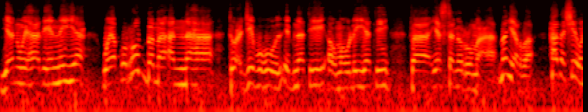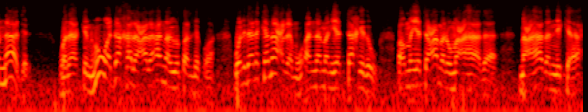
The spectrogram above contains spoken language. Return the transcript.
ينوي هذه النية ويقول ربما أنها تعجبه ابنتي أو موليتي فيستمر معها. من يرضى؟ هذا شيء نادر ولكن هو دخل على أنه يطلقها. ولذلك نعلم أن من يتخذ أو من يتعامل مع هذا مع هذا النكاح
